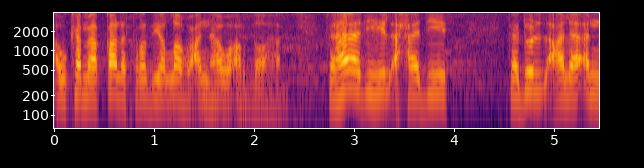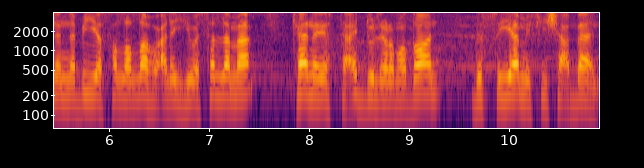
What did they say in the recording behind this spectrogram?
أو كما قالت رضي الله عنها وأرضاها. فهذه الأحاديث تدل على أن النبي صلى الله عليه وسلم كان يستعد لرمضان بالصيام في شعبان.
